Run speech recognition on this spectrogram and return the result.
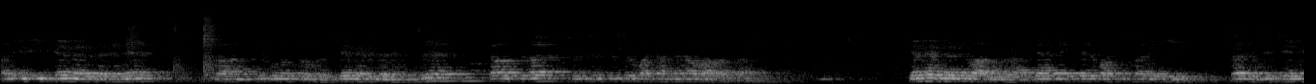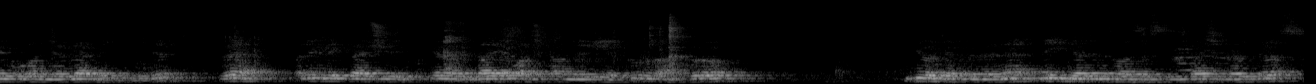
Alevi cemevlerini Bağlıyorlar, dernekleri, vakıfları değil. Sadece cemevi olan yerlerle ilgilidir. Ve Ali Bektaşi Genel Daire Başkanlığı diye kurulan kurum gidiyor cemevlerine ne ihtiyacınız varsa sizi karşılayacağız.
